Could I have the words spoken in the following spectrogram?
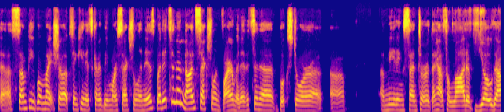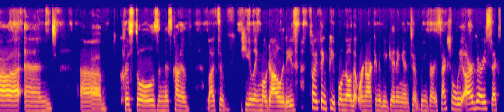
uh, some people might show up thinking it's going to be more sexual than it is, but it's in a non-sexual environment, and it's in a bookstore, a, a, a meeting center that has a lot of yoga and um, crystals and this kind of lots of healing modalities. So I think people know that we're not going to be getting into being very sexual. We are very sex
